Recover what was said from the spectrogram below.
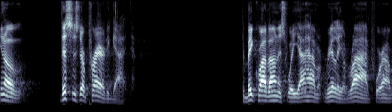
You know, this is their prayer to God. To be quite honest with you, I haven't really arrived where I,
